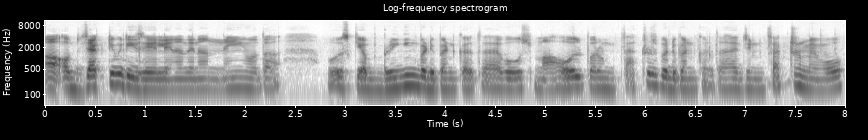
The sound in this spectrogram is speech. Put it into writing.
ऑब्जेक्टिविटी से लेना देना नहीं होता। वो उसकी अपब्रिंगिंग पर डिपेंड करता है, वो उस माहौल पर, उन फैक्टर्स पर डिपेंड करता है जिन फैक्टर में वो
